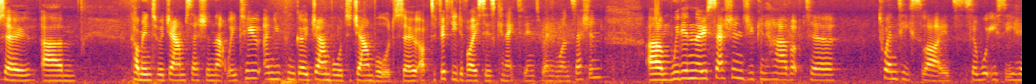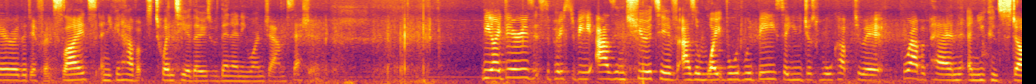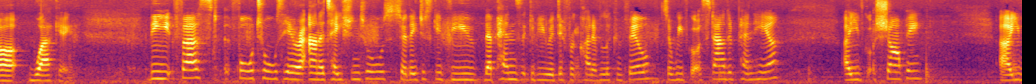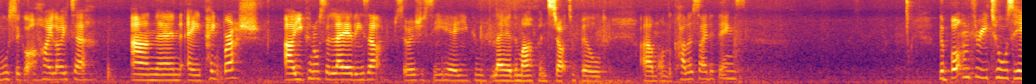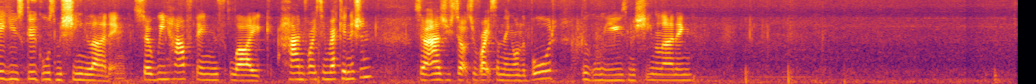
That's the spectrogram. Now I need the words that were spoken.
also um, come into a jam session that way too, and you can go Jamboard to Jamboard, so up to 50 devices connected into any one session. Um, within those sessions, you can have up to 20 slides. So what you see here are the different slides, and you can have up to 20 of those within any one jam session. The idea is it's supposed to be as intuitive as a whiteboard would be, so you just walk up to it, grab a pen, and you can start working. The first four tools here are annotation tools, so they just give you, they're pens that give you a different kind of look and feel. So we've got a standard pen here, uh, you've got a Sharpie, uh, you've also got a highlighter, and then a paintbrush. Uh, you can also layer these up, so as you see here, you can layer them up and start to build um, on the color side of things. The bottom three tools here use Google's machine learning. So we have things like handwriting recognition, so as you start to write something on the board, Google will use machine learning.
